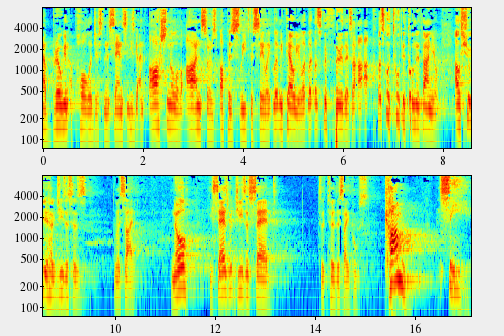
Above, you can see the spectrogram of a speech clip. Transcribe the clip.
a brilliant apologist in the sense that he's got an arsenal of answers up his sleeve to say like, let me tell you, let, us let, go through this. I, I, let's go toe to toe Nathaniel. I'll show you how Jesus is the Messiah. No, he says what Jesus said to the two disciples. Come see.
